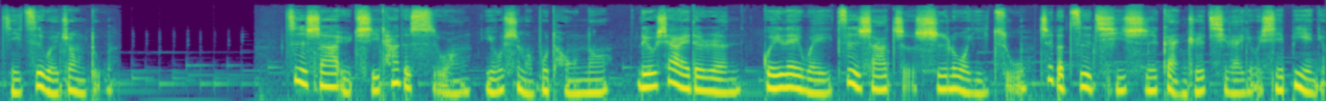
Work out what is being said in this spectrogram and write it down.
及自为中毒。自杀与其他的死亡有什么不同呢？留下来的人归类为自杀者失落遗族。这个字其实感觉起来有些别扭，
